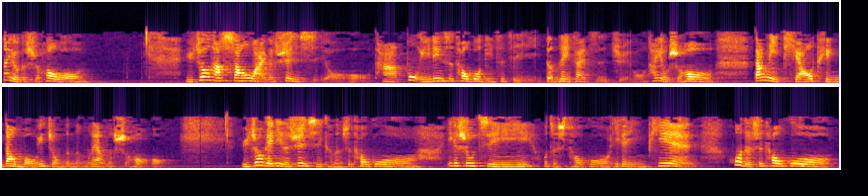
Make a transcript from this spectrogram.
那有的时候哦。宇宙它捎来的讯息哦，它不一定是透过你自己的内在直觉哦，它有时候当你调频到某一种的能量的时候哦，宇宙给你的讯息可能是透过一个书籍，或者是透过一个影片，或者是透过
